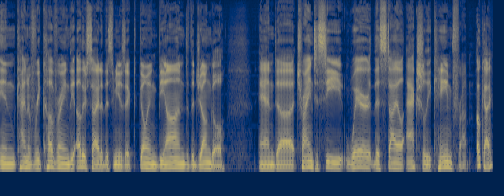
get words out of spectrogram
in kind of recovering the other side of this music, going beyond the jungle. And uh, trying to see where this style actually came from. Okay,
